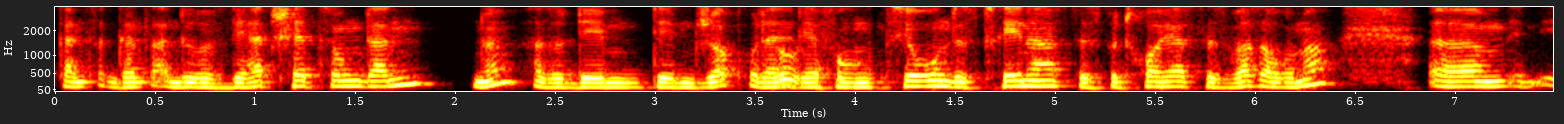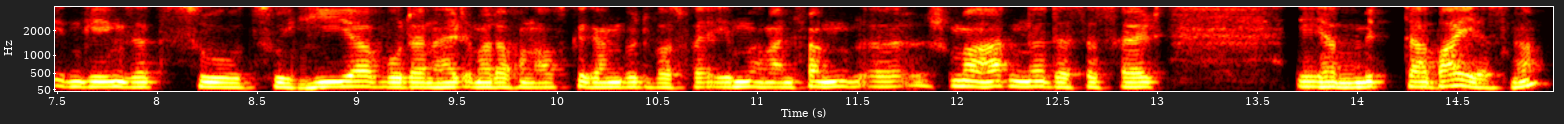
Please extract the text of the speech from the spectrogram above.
ganz, ganz andere Wertschätzung dann, ne? Also dem, dem Job oder so. der Funktion des Trainers, des Betreuers, des was auch immer. Ähm, im, im, Gegensatz zu, zu hier, wo dann halt immer davon ausgegangen wird, was wir eben am Anfang äh, schon mal hatten, ne? dass das halt eher mit dabei ist, ne?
